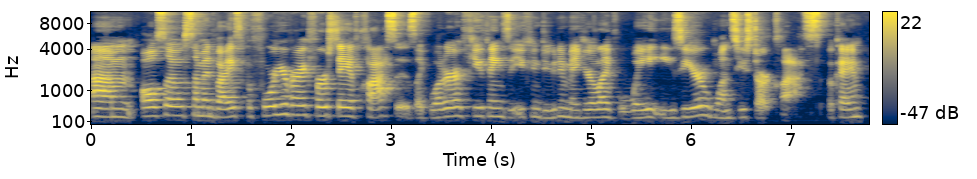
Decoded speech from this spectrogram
Um, also, some advice before your very first day of classes. Like, what are a few things that you can do to make your life way easier once you start class? Okay.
